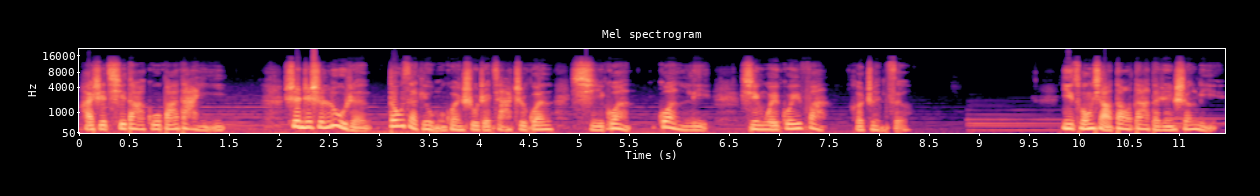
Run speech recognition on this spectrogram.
还是七大姑八大姨，甚至是路人，都在给我们灌输着价值观、习惯、惯例、行为规范和准则。你从小到大的人生里，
